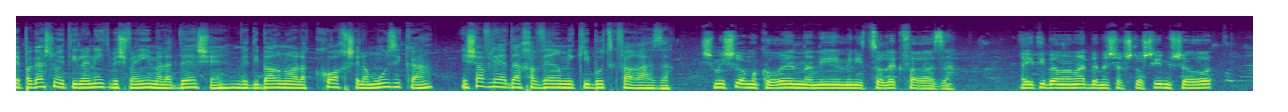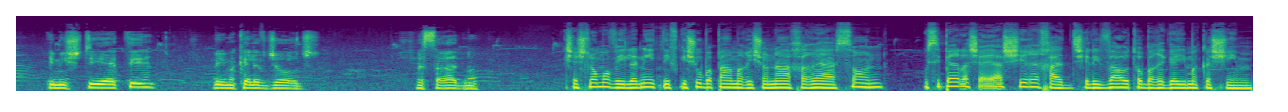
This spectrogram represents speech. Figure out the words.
כשפגשנו את אילנית בשבעים על הדשא ודיברנו על הכוח של המוזיקה, ישב לידה חבר מקיבוץ כפר עזה. שמי שלמה קורן, אני מניצולי כפר עזה. הייתי בממ"ד במשך 30 שעות עם אשתי אתי ועם הכלב ג'ורג', ושרדנו. כששלמה ואילנית נפגשו בפעם הראשונה אחרי האסון, הוא סיפר לה שהיה שיר אחד שליווה אותו ברגעים הקשים.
